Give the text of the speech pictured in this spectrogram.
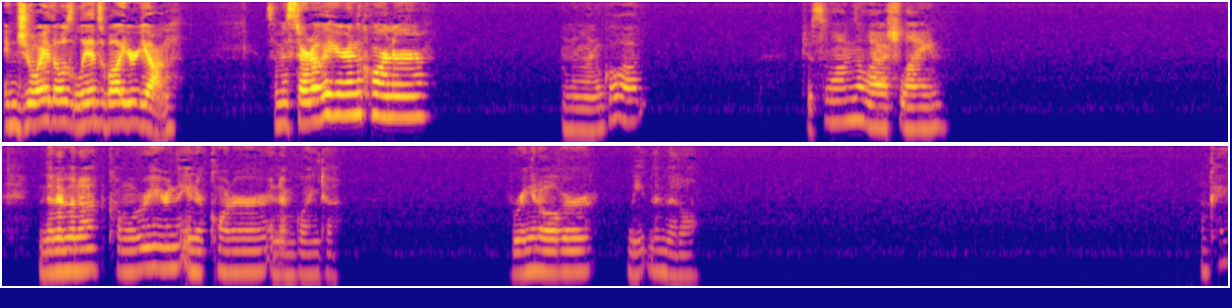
Enjoy those lids while you're young. So I'm going to start over here in the corner. And I'm going to go up. Just along the lash line. And then I'm going to come over here in the inner corner and I'm going to bring it over, meet in the middle. Okay.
